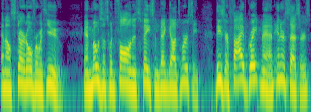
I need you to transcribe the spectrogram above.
and I'll start over with you. And Moses would fall on his face and beg God's mercy. These are five great men, intercessors,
